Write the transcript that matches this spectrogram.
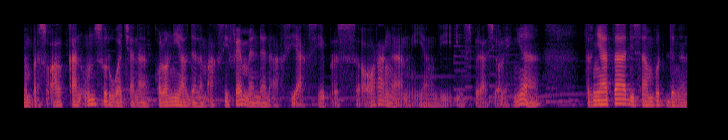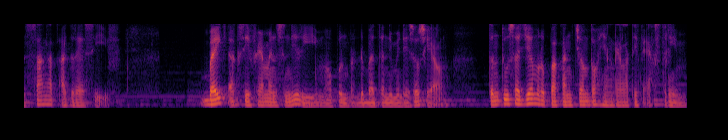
mempersoalkan unsur wacana kolonial dalam aksi Femen dan aksi-aksi perseorangan yang diinspirasi olehnya, ternyata disambut dengan sangat agresif Baik aksi Femen sendiri maupun perdebatan di media sosial tentu saja merupakan contoh yang relatif ekstrim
